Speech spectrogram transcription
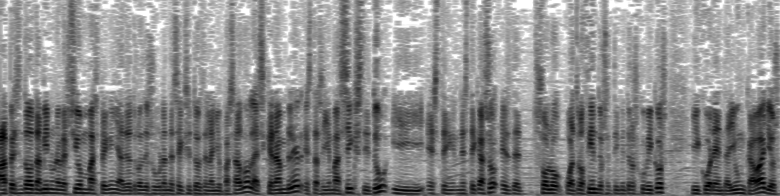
ha presentado también una versión más pequeña de otro de sus grandes éxitos del año pasado, la Scrambler. Esta se llama 62 y este, en este caso es de solo 400 centímetros cúbicos y 41 caballos.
